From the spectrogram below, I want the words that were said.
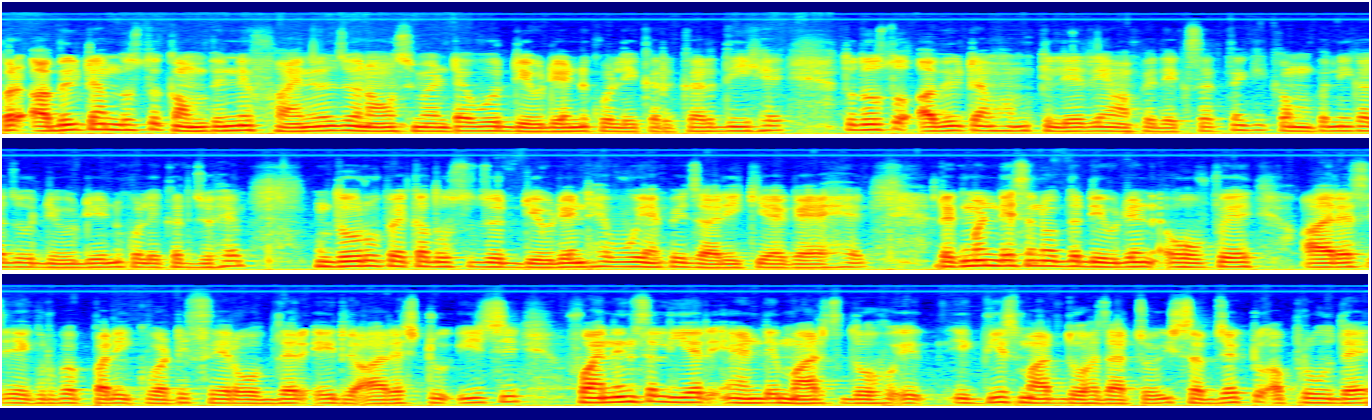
पर अभी टाइम दोस्तों कंपनी ने फाइनल जो अनाउंसमेंट है, वो डिविडेंड को लेकर कर दी है। तो दोस्तों अभी टाइम हम क्लियर यहाँ पे देख सकते हैं कि कंपनी का जो डिविडेंड को लेकर जो है दो रुपये का दोस्तों जो डिविडेंड है, वो यहाँ पे जारी किया गया है। Recommendation of the dividend of R S एक रुपये पर equity share of the R S to each financial year end March दो, इकतीस मार्च दो हज़ार चौबीस subject to approve the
